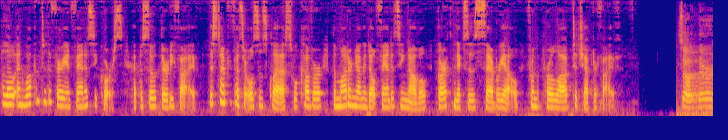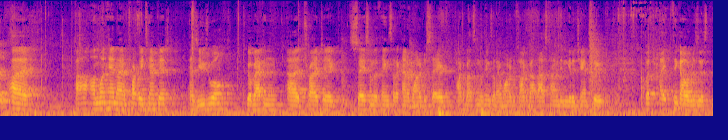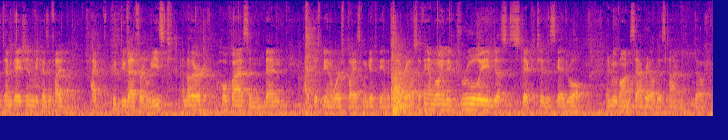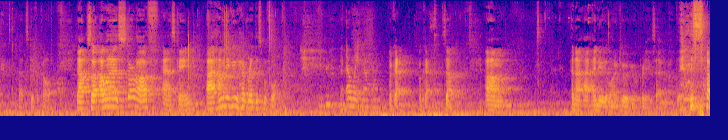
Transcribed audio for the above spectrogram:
Hello and welcome to the Fairy and Fantasy course, episode 35. This time Professor Olson's class will cover the modern young adult fantasy novel Garth Nix's Sabriel from the prologue to chapter 5. So there, uh, uh, on one hand, I am partly tempted, as usual, to go back and uh, try to say some of the things that I kind of wanted to say, or talk about some of the things that I wanted to talk about last time and didn't get a chance to. But I think I'll resist the temptation because if I, I could do that for at least another whole class, and then I'd just be in a worse place when we get to the end of Sabriel. So I think I'm going to truly just stick to the schedule and move on to Sabriel this time, though that's difficult. Now, so I want to start off asking uh, how many of you have read this before? Oh, wait, no, no. Okay, okay. So, um, and I, I, knew that one or two of you were pretty excited about this. so,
